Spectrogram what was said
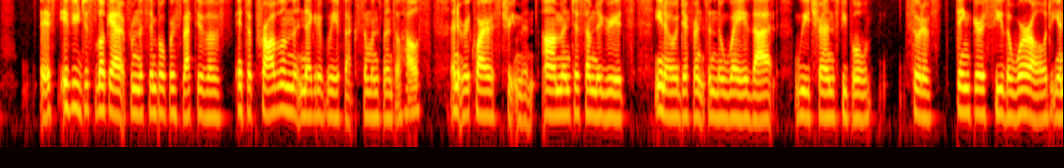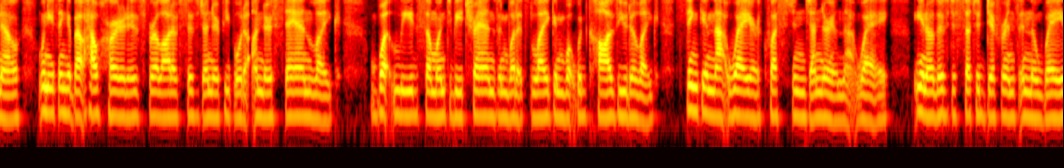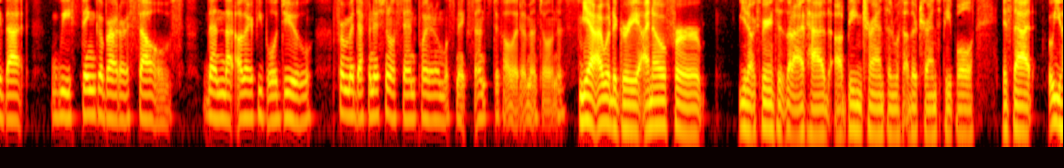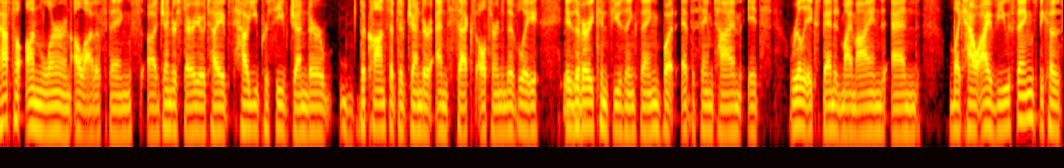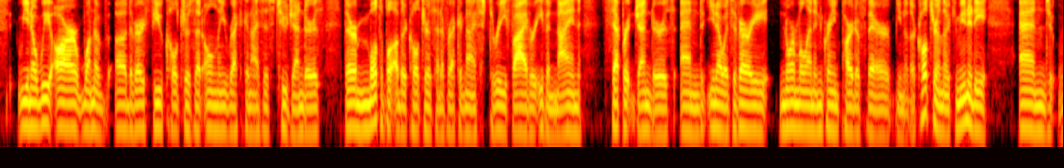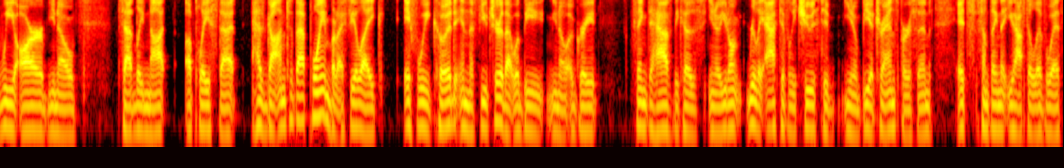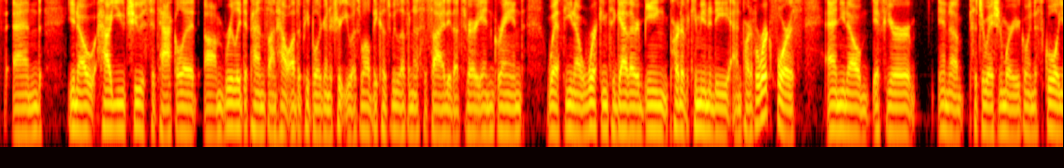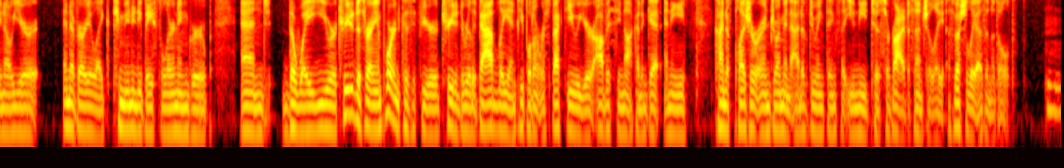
if if you just look at it from the simple perspective of it's a problem that negatively affects someone's mental health and it requires treatment. Um, and to some degree, it's you know a difference in the way that we trans people sort of think or see the world. You know, when you think about how hard it is for a lot of cisgender people to understand like what leads someone to be trans and what it's like and what would cause you to like think in that way or question gender in that way. You know, there's just such a difference in the way that we think about ourselves than that other people do. From a definitional standpoint, it almost makes sense to call it a mental illness. Yeah, I would agree. I know for you know experiences that I've had uh, being trans and with other trans people is that you have to unlearn a lot of things, uh, gender stereotypes, how you perceive gender, the concept of gender and sex alternatively is mm-hmm. a very confusing thing, but at the same time, it's really expanded my mind and like how I view things because you know we are one of uh, the very few cultures that only recognizes two genders. There are multiple other cultures that have recognized three, five, or even nine separate genders, and you know it's a very normal and ingrained part of their you know their culture and their community. And we are you know sadly not a place that has gotten to that point, but I feel like if we could in the future, that would be you know a great thing to have because you know you don't really actively choose to you know be a trans person. It's something that you have to live with. And you know how you choose to tackle it um, really depends on how other people are going to treat you as well because we live in a society that's very ingrained with you know working together being part of a community and part of a workforce. And you know if you're in a situation where you're going to school you know you're in a very like community based learning group and the way you are treated is very important because if you're treated really badly and people don't respect you you're obviously not going to get any kind of pleasure or enjoyment out of doing things that you need to survive essentially especially as an adult mm-hmm.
